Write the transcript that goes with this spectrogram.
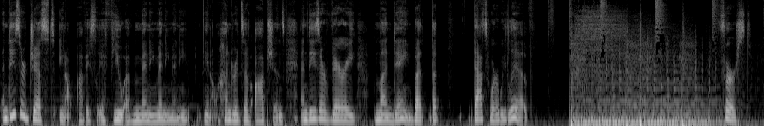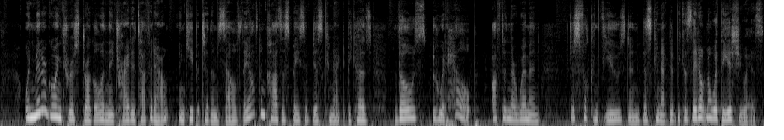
And these are just, you know, obviously a few of many, many, many, you know, hundreds of options. And these are very mundane, but but that's where we live. First, when men are going through a struggle and they try to tough it out and keep it to themselves, they often cause a space of disconnect because those who would help, often they're women, just feel confused and disconnected because they don't know what the issue is.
